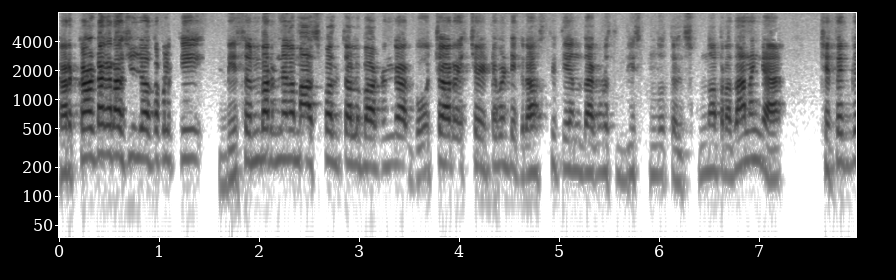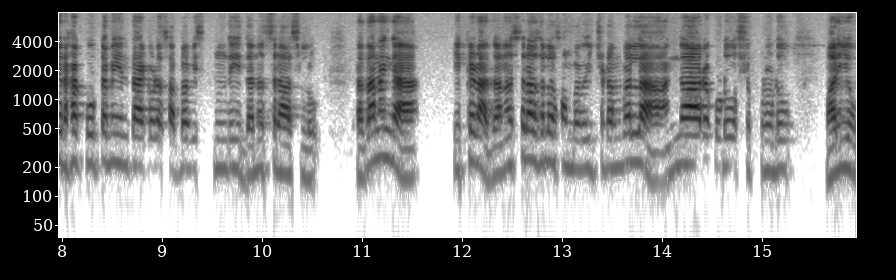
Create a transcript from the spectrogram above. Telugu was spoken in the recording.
కర్కాటక రాశి జాతకులకి డిసెంబర్ నెల మాస ఫలితాలు భాగంగా గోచార ఇచ్చే ఎటువంటి గ్రహస్థితి అంతా కూడా సిద్ధిస్తుందో తెలుసుకుందాం. ప్రధానంగా చతుర్గ్రహ కూటమి అంతా కూడా సంభవిస్తుంది ధనుసు రాశులు. ప్రధానంగా ఇక్కడ ధనుసు రాశిలో సంభవించడం వల్ల అంగారకుడు శుక్రుడు మరియు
